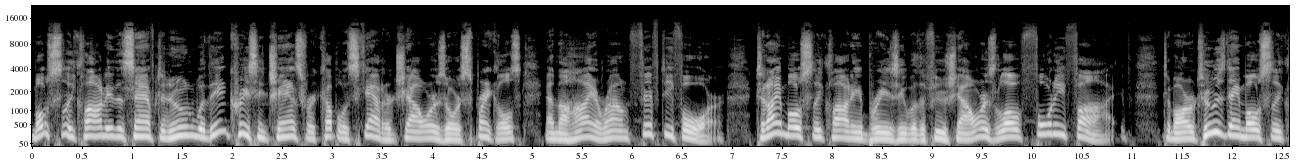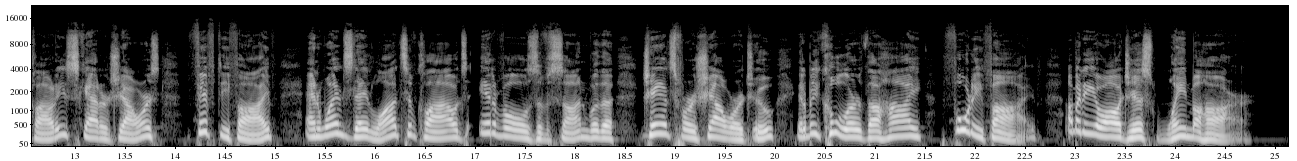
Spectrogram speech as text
Mostly cloudy this afternoon with increasing chance for a couple of scattered showers or sprinkles and the high around 54. Tonight mostly cloudy and breezy with a few showers, low 45. Tomorrow Tuesday mostly cloudy, scattered showers, 55. And Wednesday lots of clouds, intervals of sun with a chance for a shower or two. It'll be cooler, the high 45. I'm meteorologist Wayne Mahar.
